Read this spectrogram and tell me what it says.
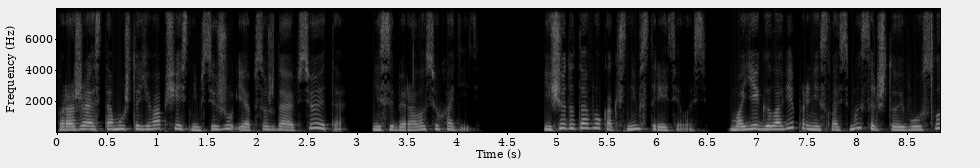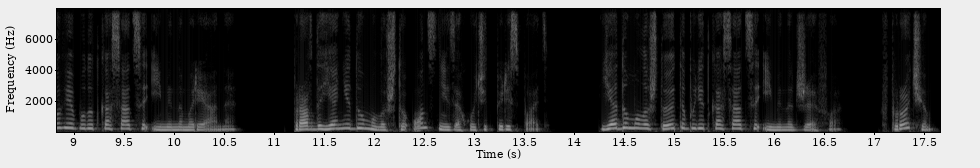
Поражаясь тому, что я вообще с ним сижу и обсуждаю все это, не собиралась уходить. Еще до того, как с ним встретилась, в моей голове пронеслась мысль, что его условия будут касаться именно Марианы. Правда, я не думала, что он с ней захочет переспать. Я думала, что это будет касаться именно Джеффа. Впрочем,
